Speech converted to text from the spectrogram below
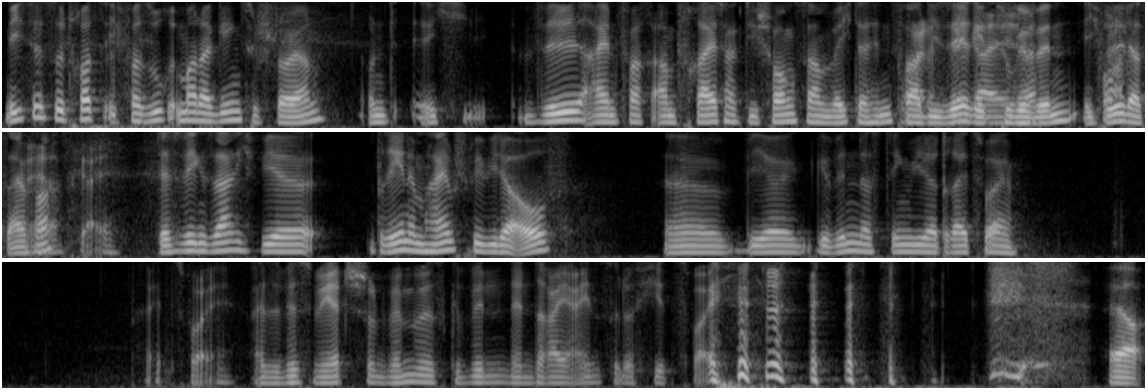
Nichtsdestotrotz, ich versuche immer dagegen zu steuern und ich will einfach am Freitag die Chance haben, wenn ich da hinfahre, die das Serie geil, zu ja? gewinnen. Ich will Boah, das wär einfach. Das ist geil. Deswegen sage ich, wir drehen im Heimspiel wieder auf. Äh, wir gewinnen das Ding wieder 3-2. 3-2. Also wissen wir jetzt schon, wenn wir es gewinnen, dann 3-1 oder 4-2. Ja,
